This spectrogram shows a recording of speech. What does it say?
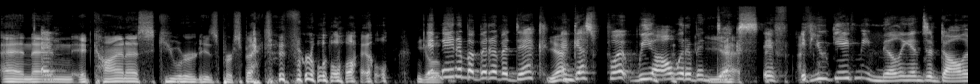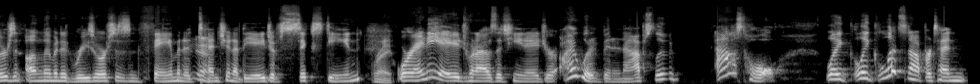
And then it kind of skewered his perspective for a little while. Go, it made him a bit of a dick. Yeah. And guess what? We all would have been Yeah. dicks if if you gave me millions of dollars and unlimited resources and fame and attention at the age of 16 Right. or any age when I was a teenager, I would have been an absolute asshole. Like like let's not pretend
